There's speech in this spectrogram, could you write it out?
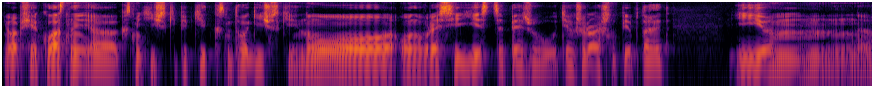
И вообще классный э, косметический пептид, косметологический. Но он в России есть, опять же, у тех же Russian Peptide. И э,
